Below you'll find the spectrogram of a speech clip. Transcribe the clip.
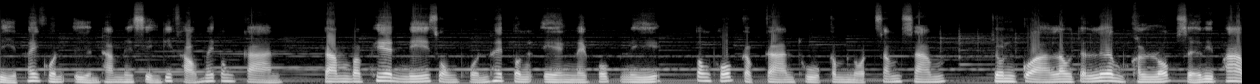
บีบให้คนอื่นทำในสิ่งที่เขาไม่ต้องการ กรรมประเภทนี้ส่งผลให้ตนเองในภพนี้ ต้องพบกับการถูกกำหนดซ้ำๆ จนกว่าเราจะเริ่มเคารพเสรีภาพ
